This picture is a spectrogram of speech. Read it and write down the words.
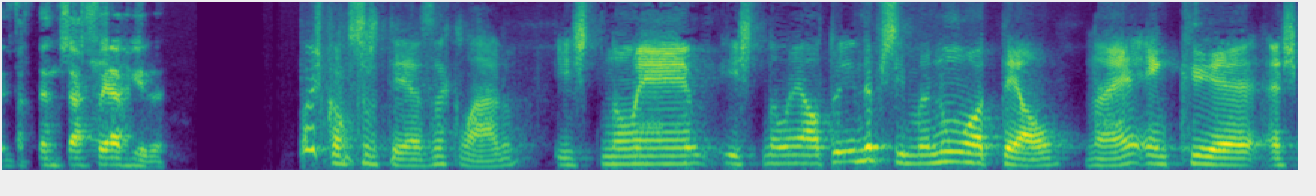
entretanto já foi à vida. Pois com certeza, claro. Isto não é, isto não é altura, ainda por cima num hotel, não é? Em que as,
